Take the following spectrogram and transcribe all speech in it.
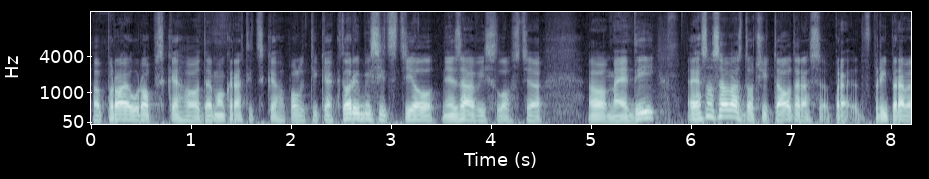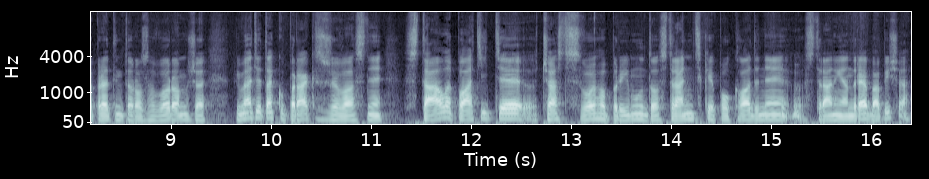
proeurópskeho demokratického politika, ktorý by si ctil nezávislosť médií. A ja som sa o vás dočítal teraz pre, v príprave pred týmto rozhovorom, že vy máte takú prax, že vlastne stále platíte časť svojho príjmu do stranické pokladne mhm. strany Andreja Babiša?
